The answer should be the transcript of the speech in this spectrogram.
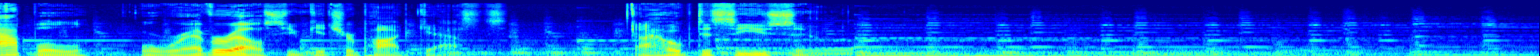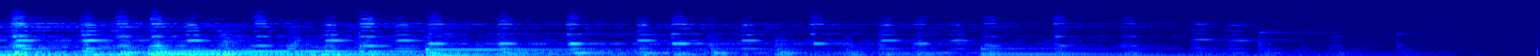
Apple, or wherever else you get your podcasts. I hope to see you soon.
